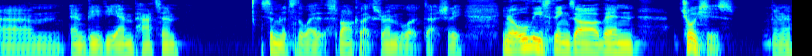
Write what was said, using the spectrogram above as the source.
um, MVVM pattern similar to the way that Sparkle XRM worked, actually. You know, all these things are then choices. You know,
